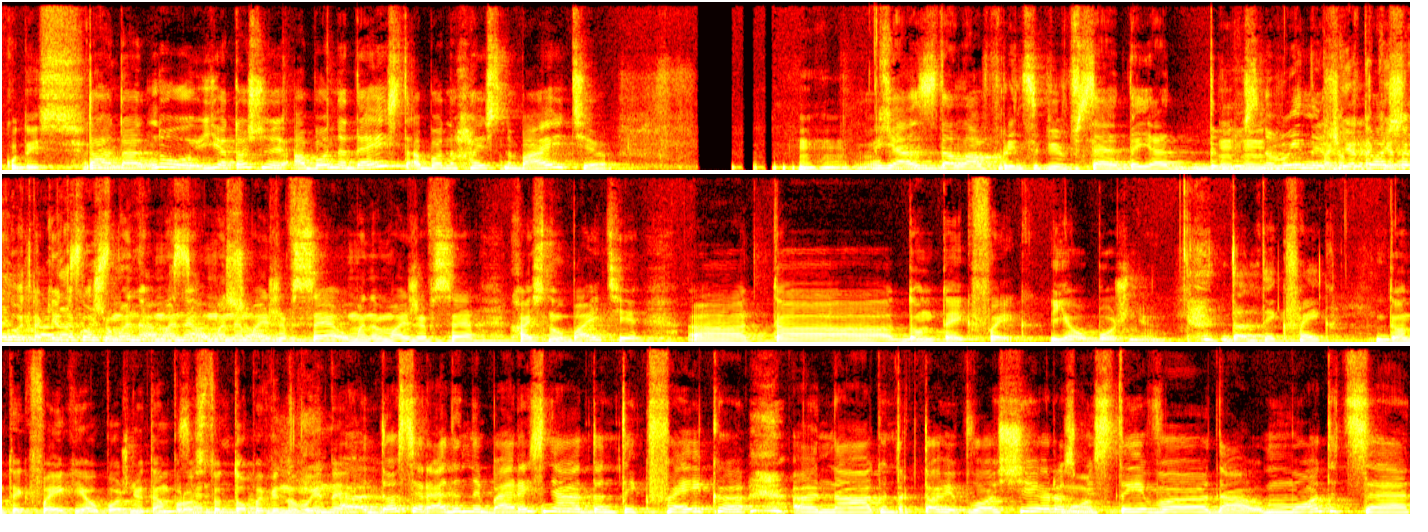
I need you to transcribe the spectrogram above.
кудись. Так, так, ну я точно або на Дейст, або на Хайснобайті. Угу, Я здала, в принципі, все, де я дивлюсь новини. Так щоб я, так, я, так, так, я також у мене, у мене, у мене майже все, у мене майже все High Snowbite е, та Don't Take Fake. Я обожнюю. Don't take fake. Don't Take Fake, я обожнюю. Там просто Серденько. топові новини. Е, До середини березня Don't Take Fake е, на контрактовій площі розмістив е, да, мод. Це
